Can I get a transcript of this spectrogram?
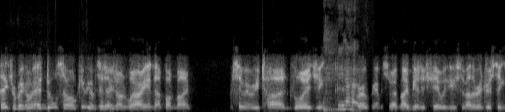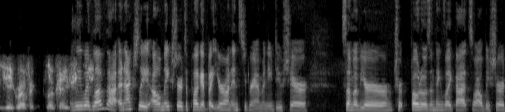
Thanks, Rebecca. And also, I'll keep you up to date on where I end up on my semi-retired voyaging yes. program, so I might be able to share with you some other interesting geographic locations. We would love that. And actually, I'll make sure to plug it, but you're on Instagram and you do share some of your trip photos and things like that. So I'll be sure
